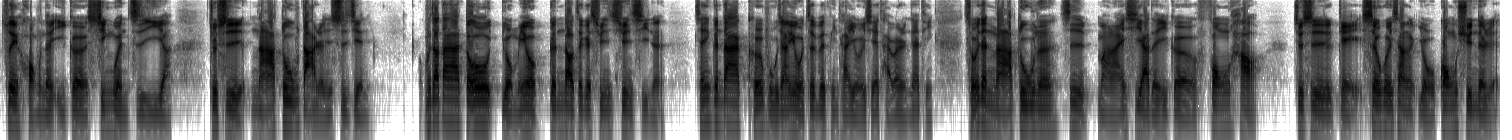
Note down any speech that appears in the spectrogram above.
最红的一个新闻之一啊，就是拿督打人事件。我不知道大家都有没有跟到这个讯讯息呢？先跟大家科普一下，因为我这边平台有一些台湾人在听。所谓的拿督呢，是马来西亚的一个封号，就是给社会上有功勋的人。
